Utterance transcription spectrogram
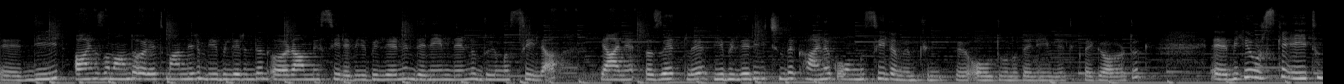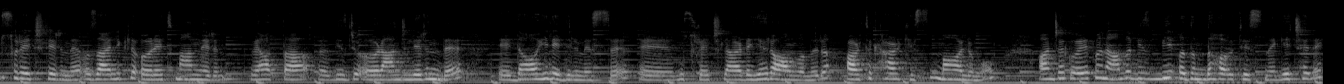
e, değil, aynı zamanda öğretmenlerin birbirlerinden öğrenmesiyle, birbirlerinin deneyimlerini duymasıyla, yani özetle birbirleri içinde kaynak olmasıyla mümkün e, olduğunu deneyimledik ve gördük. E, Biliyoruz ki eğitim süreçlerine özellikle öğretmenlerin ve hatta e, bizce öğrencilerin de dahil edilmesi, bu süreçlerde yer almaları artık herkesin malumu. Ancak öğretmen ağında biz bir adım daha ötesine geçerek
